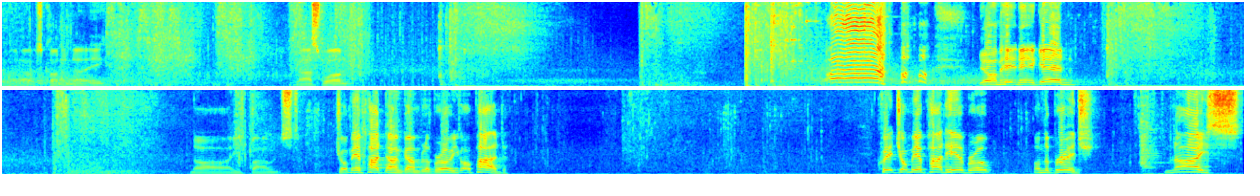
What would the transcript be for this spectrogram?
Oh, that was kind of nutty. Last one. Ah! Yo, I'm hitting it again. Nah, he's bounced. Drop me a pad down, gambler, bro. You got a pad? Quick, drop me a pad here, bro. On the bridge. Nice.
